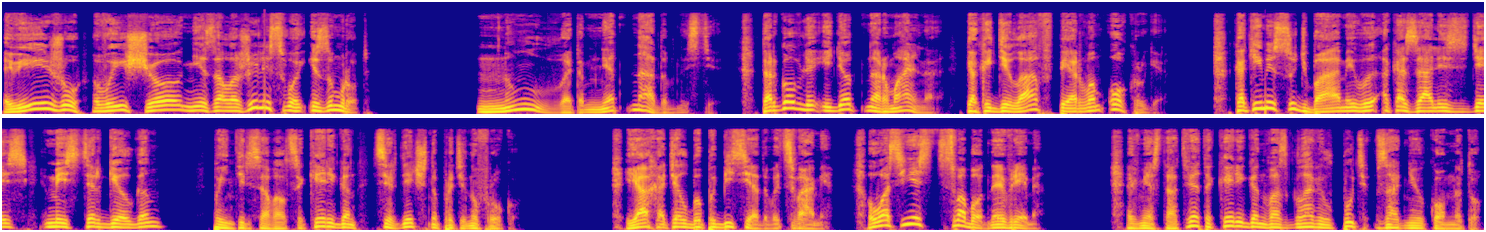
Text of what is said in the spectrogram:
Вижу, вы еще не заложили свой изумруд. Ну, в этом нет надобности. Торговля идет нормально, как и дела в первом округе. Какими судьбами вы оказались здесь, мистер Гилган? Поинтересовался Керриган, сердечно протянув руку. Я хотел бы побеседовать с вами. У вас есть свободное время? Вместо ответа Керриган возглавил путь в заднюю комнату.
